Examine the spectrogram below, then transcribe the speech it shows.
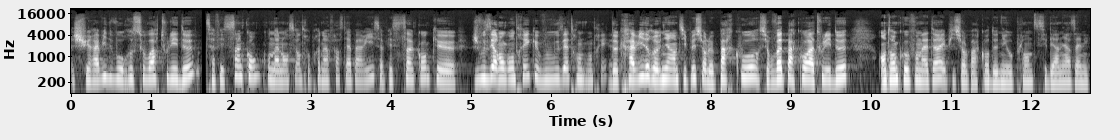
Je suis ravie de vous recevoir tous les deux. Ça fait 5 ans qu'on a lancé Entrepreneur First à Paris, ça fait 5 ans que je vous ai rencontré, que vous vous êtes rencontrés. Donc ravie de revenir un petit peu sur le parcours, sur votre parcours à tous les deux en tant que cofondateur et puis sur le parcours de Neoplant ces dernières années.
